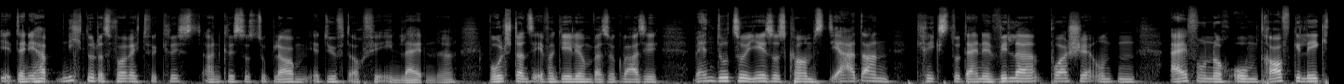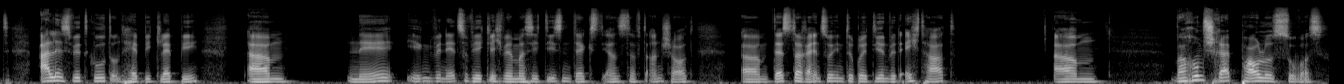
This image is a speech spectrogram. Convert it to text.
denn ihr habt nicht nur das Vorrecht für Christ, an Christus zu glauben, ihr dürft auch für ihn leiden. Ja. Wohlstandsevangelium war so quasi, wenn du zu Jesus kommst, ja, dann kriegst du deine Villa, Porsche und ein iPhone noch oben drauf gelegt, alles wird gut und happy clappy. Ähm, nee, irgendwie nicht so wirklich, wenn man sich diesen Text ernsthaft anschaut. Ähm, das da rein zu interpretieren wird echt hart. Ähm, Warum schreibt Paulus sowas?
